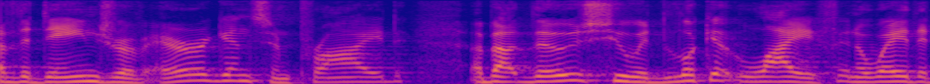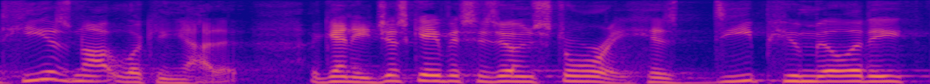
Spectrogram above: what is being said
of the danger of arrogance and pride, about those who would look at life in a way that he is not looking at it. Again, he just gave us his own story, his deep humility,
